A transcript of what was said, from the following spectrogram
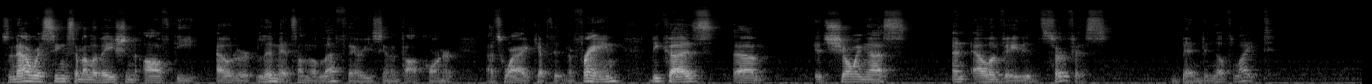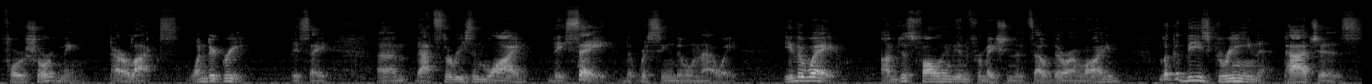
So now we're seeing some elevation off the outer limits on the left there, you see in the top corner. That's why I kept it in a frame, because um, it's showing us an elevated surface, bending of light, foreshortening, parallax, one degree, they say. Um, that's the reason why they say that we're seeing the moon that way. Either way, I'm just following the information that's out there online. Look at these green patches.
